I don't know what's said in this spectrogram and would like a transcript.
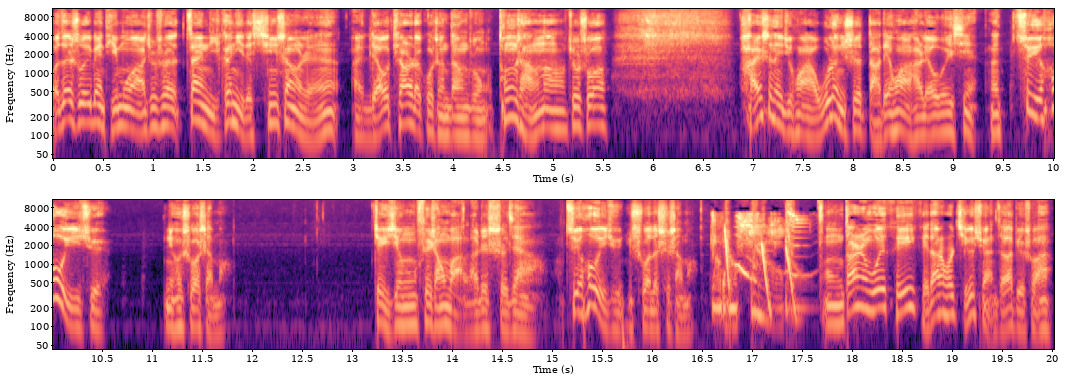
我再说一遍题目啊，就是在你跟你的心上人哎聊天的过程当中，通常呢就是说。还是那句话，无论你是打电话还是聊微信，那最后一句你会说什么？这已经非常晚了，这时间啊，最后一句你说的是什么？嗯，当然我也可以给大家伙几个选择，比如说啊，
